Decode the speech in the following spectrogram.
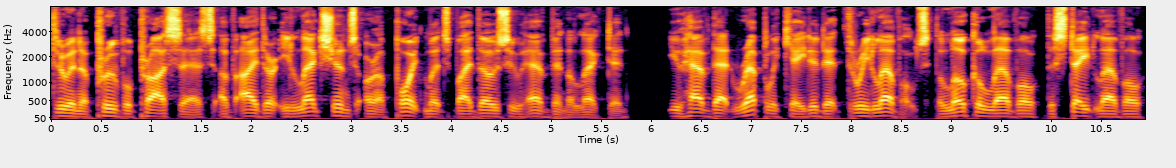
through an approval process of either elections or appointments by those who have been elected you have that replicated at three levels the local level, the state level,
